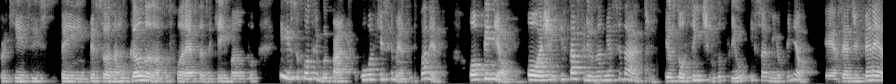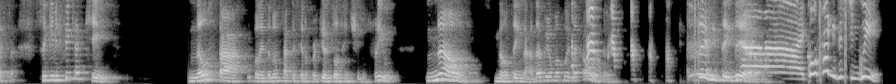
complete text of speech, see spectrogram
porque existem pessoas arrancando as nossas florestas e queimando, e isso contribui para o aquecimento do planeta. Opinião. Hoje está frio na minha cidade. Eu estou sentindo frio, isso é minha opinião. Essa é a diferença. Significa que não está, o planeta não está aquecendo porque eu estou sentindo frio? Não, não tem nada a ver uma coisa com a outra. Vocês entenderam? Ai, consegue distinguir?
